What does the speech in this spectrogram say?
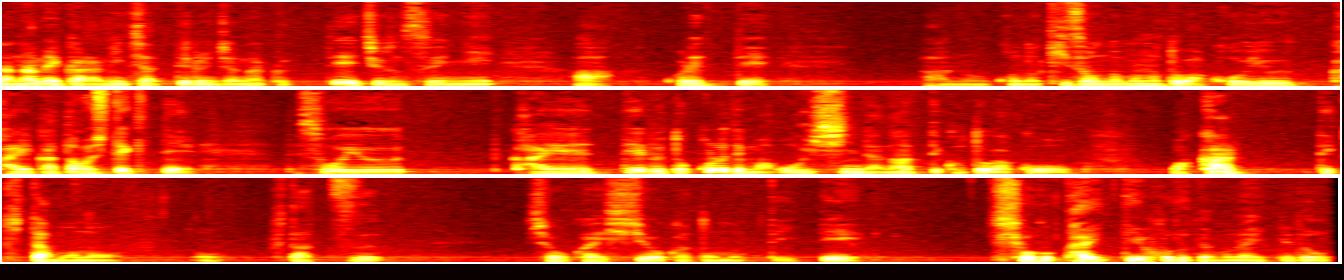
斜めから見ちゃってるんじゃなくって純粋にあこれってあのこの既存のものとはこういう変え方をしてきてそういう変えてるところでまあ美味しいんだなってことがこう分かってきたものを2つ紹介しようかと思っていて。紹介っていうほどでもないけど、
